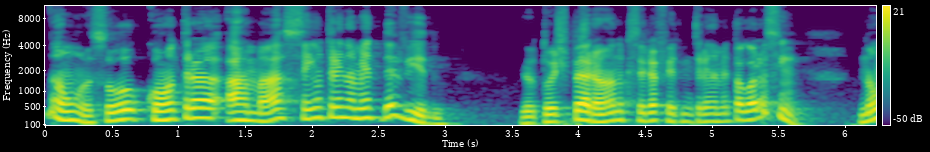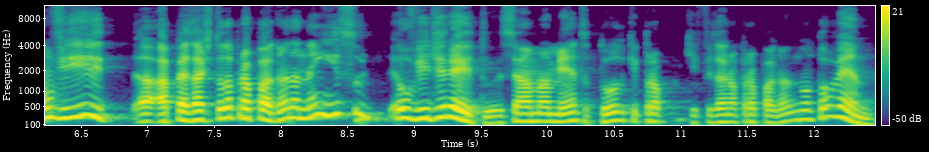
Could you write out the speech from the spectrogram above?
Não, eu sou contra armar sem o treinamento devido. Eu estou esperando que seja feito um treinamento agora sim. Não vi, apesar de toda a propaganda, nem isso eu vi direito. Esse armamento todo que, que fizeram a propaganda, não estou vendo.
